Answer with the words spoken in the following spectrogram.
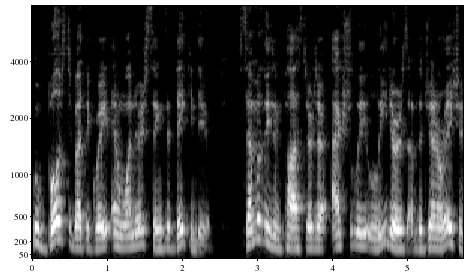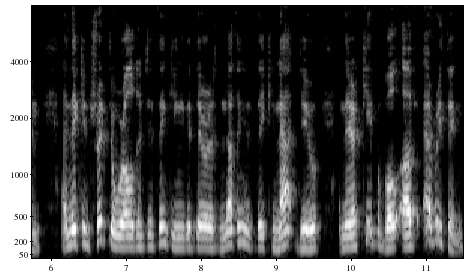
who boast about the great and wondrous things that they can do. Some of these imposters are actually leaders of the generation, and they can trick the world into thinking that there is nothing that they cannot do, and they are capable of everything.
